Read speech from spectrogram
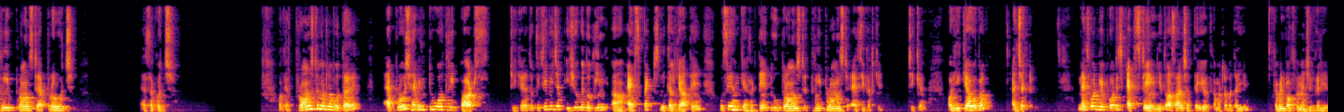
थ्री प्रॉन्स्ड अप्रोच ऐसा कुछ। ओके okay, प्रॉन्स्ड मतलब होता है अप्रोच हैविंग टू और थ्री पार्ट्स ठीक है? तो किसी भी जब इश्यू के दो तीन एस्पेक्ट्स निकल के आते हैं, उसे हम कह सकते हैं टू प्रॉन्स्ड थ्री प्रॉन्स्ड ऐसे करके। ठीक है? और ये क्या होगा? Adjective next word we have got is abstain ये तो आसान शब्द है, ये इसका मतलब बताइए। कमेंट बॉक्स में मेंशन करिए।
